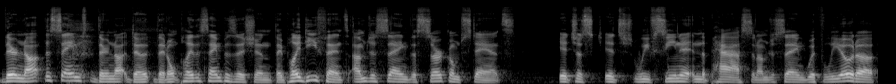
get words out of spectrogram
they're not the same. They're not. Don't, they don't play the same position. They play defense. I'm just saying the circumstance. It just it's we've seen it in the past, and I'm just saying with Leota,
